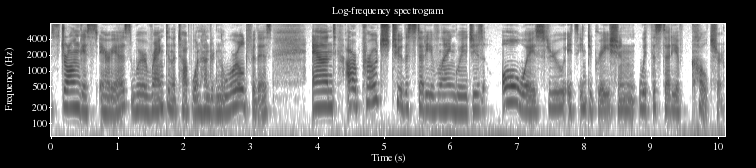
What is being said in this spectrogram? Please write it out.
strongest areas. We're ranked in the top 100 in the world for this. And our approach to the study of language is always through its integration with the study of culture.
